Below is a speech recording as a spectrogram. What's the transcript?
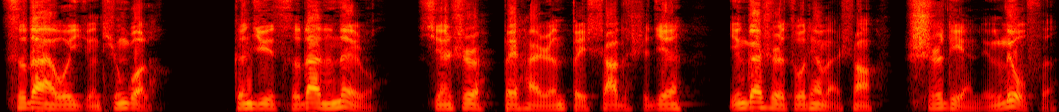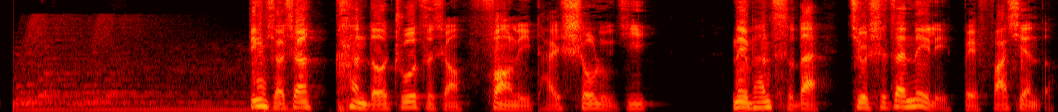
磁带我已经听过了，根据磁带的内容显示，被害人被杀的时间应该是昨天晚上十点零六分。丁小山看到桌子上放了一台收录机，那盘磁带就是在那里被发现的。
